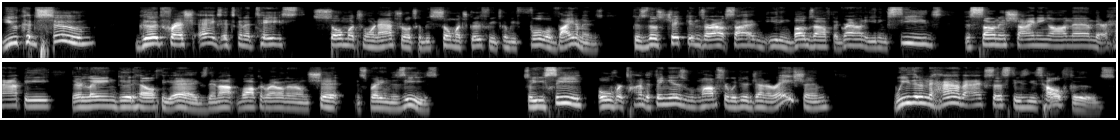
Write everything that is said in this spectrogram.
You consume good fresh eggs. It's going to taste so much more natural. It's going to be so much good for you. It's going to be full of vitamins because those chickens are outside eating bugs off the ground, eating seeds. The sun is shining on them. They're happy. They're laying good, healthy eggs. They're not walking around on their own shit and spreading disease. So you see over time, the thing is, mobster, with your generation, we didn't have access to these health foods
